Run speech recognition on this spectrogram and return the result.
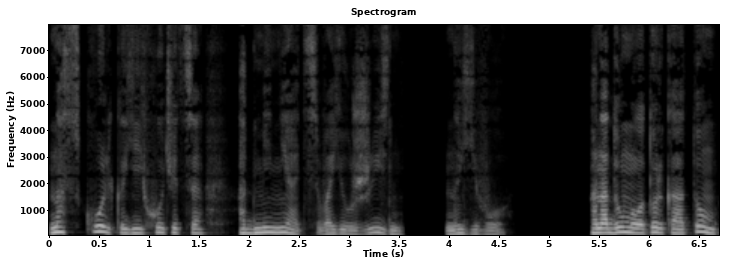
насколько ей хочется обменять свою жизнь на его. Она думала только о том,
